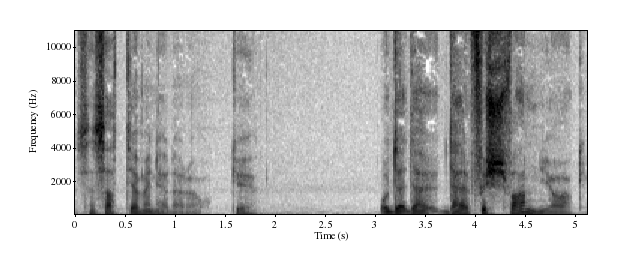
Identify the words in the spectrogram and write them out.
sen satte jag mig ner där och eh, och där, där, där försvann jag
